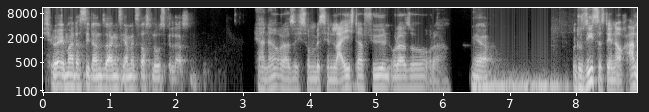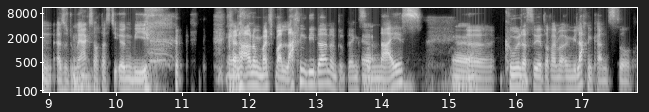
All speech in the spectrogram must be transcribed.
Ich höre immer, dass sie dann sagen, sie haben jetzt was losgelassen. Ja, ne? Oder sich so ein bisschen leichter fühlen oder so, oder? Ja. Und du siehst es denen auch an. Also du mhm. merkst auch, dass die irgendwie, keine ja. Ahnung, manchmal lachen die dann und du denkst ja. so, nice. Ja, äh, cool, dass du jetzt auf einmal irgendwie lachen kannst. So.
